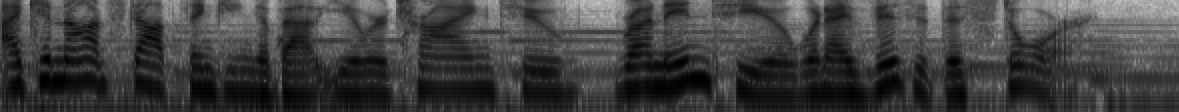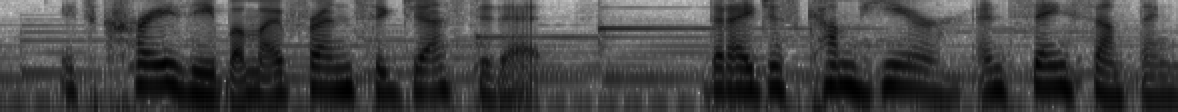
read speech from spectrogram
I cannot stop thinking about you or trying to run into you when I visit this store. It's crazy, but my friend suggested it that I just come here and say something.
